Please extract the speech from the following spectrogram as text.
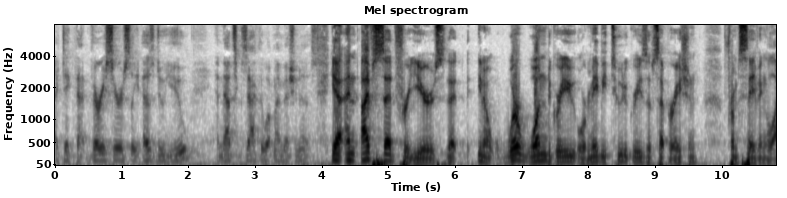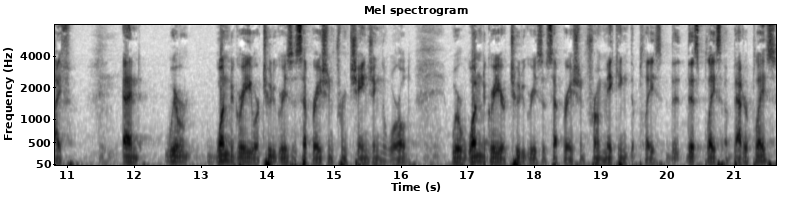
I take that very seriously, as do you. And that's exactly what my mission is. Yeah, and I've said for years that you know we're one degree or maybe two degrees of separation from saving a life, mm-hmm. and we're one degree or two degrees of separation from changing the world. Mm-hmm. We're one degree or two degrees of separation from making the place, the, this place, a better place.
